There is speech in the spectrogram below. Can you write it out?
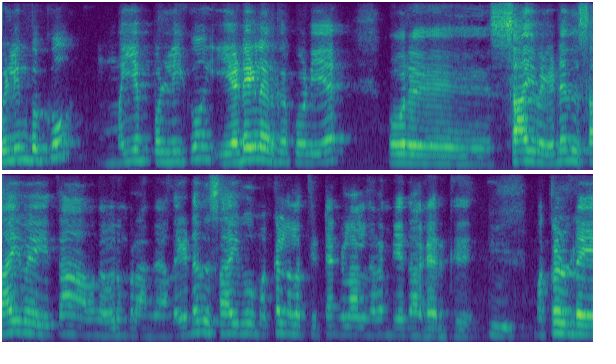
விளிம்புக்கும் மையப்புள்ளிக்கும் இடையில இருக்கக்கூடிய ஒரு சாய்வை இடது சாய்வை தான் அவங்க விரும்புறாங்க அந்த இடது சாய்வு மக்கள் நல திட்டங்களால் நிரம்பியதாக இருக்கு. மக்களுடைய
